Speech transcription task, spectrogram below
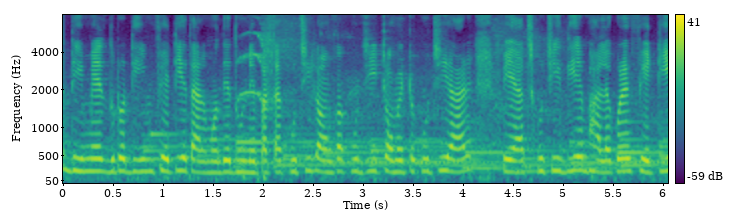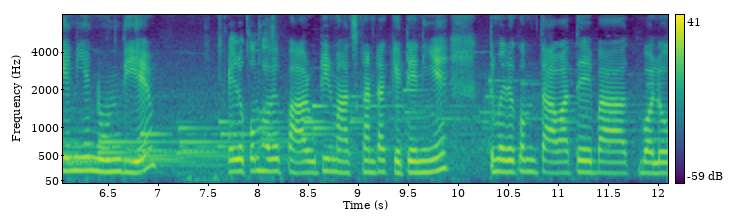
ডিমের দুটো ডিম ফেটিয়ে তার মধ্যে ধনে পাতা কুচি, লঙ্কা কুচি, টমেটো কুচি আর পেঁয়াজ কুচি দিয়ে ভালো করে ফেটিয়ে নিয়ে নুন দিয়ে এরকমভাবে পাউরুটির মাঝখানটা কেটে নিয়ে তুমি এরকম তাওয়াতে বা বলো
